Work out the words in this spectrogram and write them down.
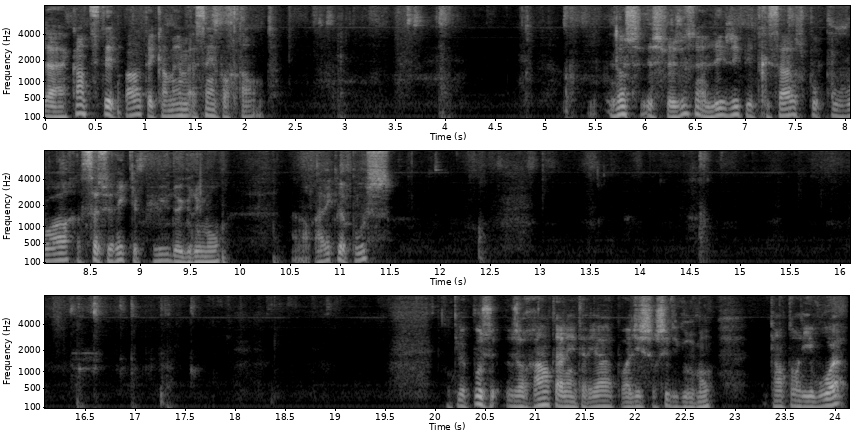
La quantité de pâte est quand même assez importante. Là, je, fais juste un léger pétrissage pour pouvoir s'assurer qu'il n'y ait plus de grumeaux. Alors, avec le pouce, le pouce, je rentre à l'intérieur pour aller chercher des grumeaux. Quand on les voit,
